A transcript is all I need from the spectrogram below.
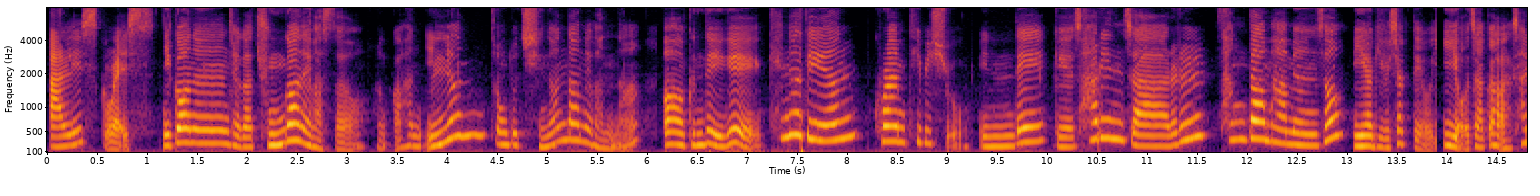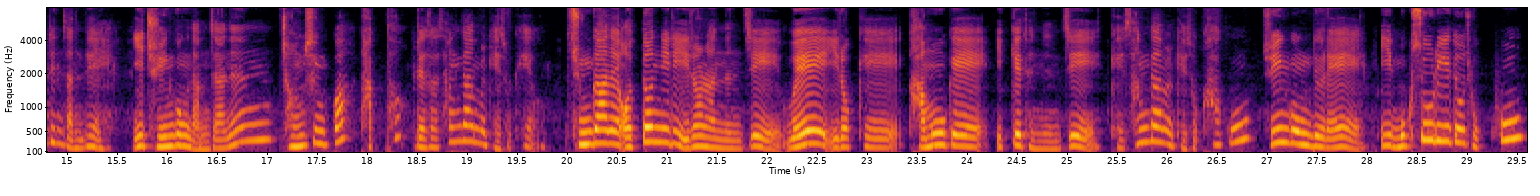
Alias Grace. 이거는 제가 중간에 봤어요. 그러니까 한 1년 정도 지난 다음에 봤나? 아, 근데 이게 캐나디안 크라임 TV 쇼인데 살인자를 상담하면서 이야기가 시작돼요. 이 여자가 살인자인데 이 주인공 남자는 정신과 닥터? 그래서 상담을 계속해요. 중간에 어떤 일이 일어났는지 왜 이렇게 감옥에 있게 됐는지 이렇게 상담을 계속하고 주인공들의 이 목소리도 좋고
